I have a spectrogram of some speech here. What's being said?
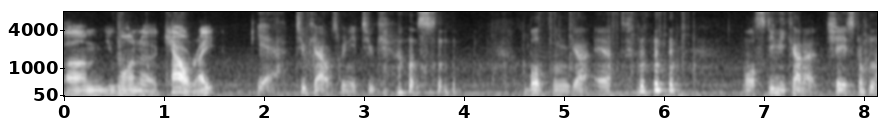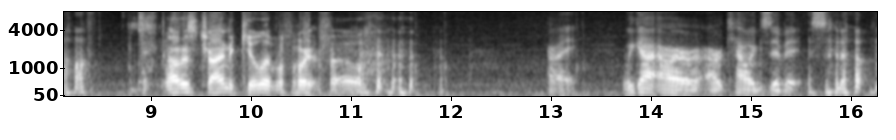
Um, you want a cow, right? Yeah, two cows. We need two cows. Both of them got effed. well, Stevie kind of chased one off. but- I was trying to kill it before it fell. All right, we got our our cow exhibit set up.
